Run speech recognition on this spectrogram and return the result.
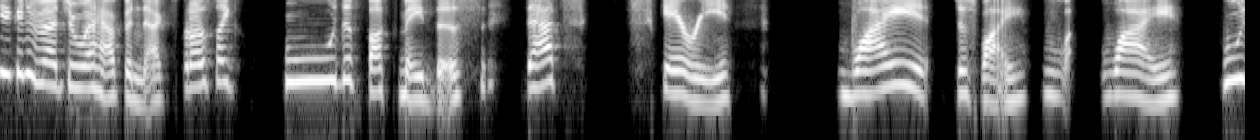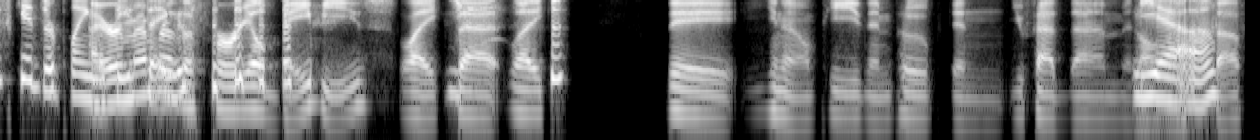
you can imagine what happened next but i was like who the fuck made this that's scary why just why why whose kids are playing I with these remember things the for real babies like that, like they, you know, peed and pooped and you fed them and all Yeah. that stuff.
